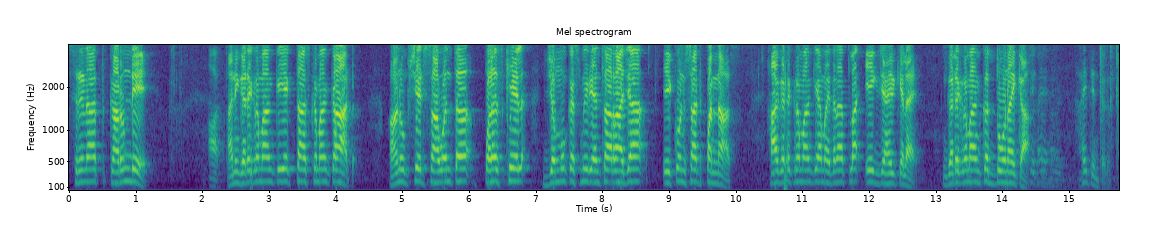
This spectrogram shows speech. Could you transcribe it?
श्रीनाथ कारुंडे. आणि गट क्रमांक एक तास क्रमांक आठ अनुप शेठ सावंत पळसखेल जम्मू काश्मीर यांचा राजा एकोणसाठ पन्नास हा गट क्रमांक या मैदानातला एक जाहीर केला गट क्रमांक दोन आहे का? आहे त्यांच्याकडे.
